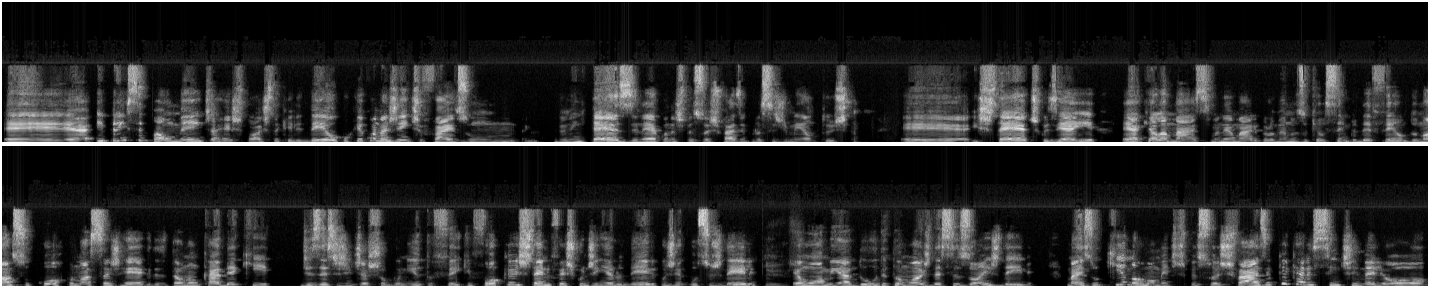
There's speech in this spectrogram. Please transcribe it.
É, e principalmente a resposta que ele deu, porque quando a gente faz um, em tese, né, quando as pessoas fazem procedimentos é, estéticos, e aí é aquela máxima, né, Mário? Pelo menos o que eu sempre defendo: nosso corpo, nossas regras. Então não cabe aqui dizer se a gente achou bonito, fake. Foi o que o Stênio fez com o dinheiro dele, com os recursos dele. Isso. É um homem adulto e tomou as decisões dele. Mas o que normalmente as pessoas fazem é porque querem se sentir melhor,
